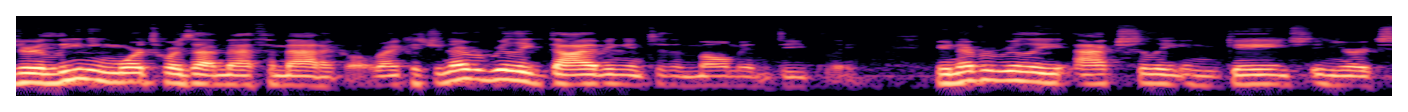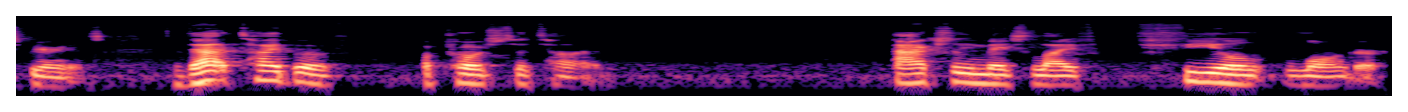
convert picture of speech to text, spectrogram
you're leaning more towards that mathematical, right? Because you're never really diving into the moment deeply. You're never really actually engaged in your experience. That type of approach to time actually makes life feel longer,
